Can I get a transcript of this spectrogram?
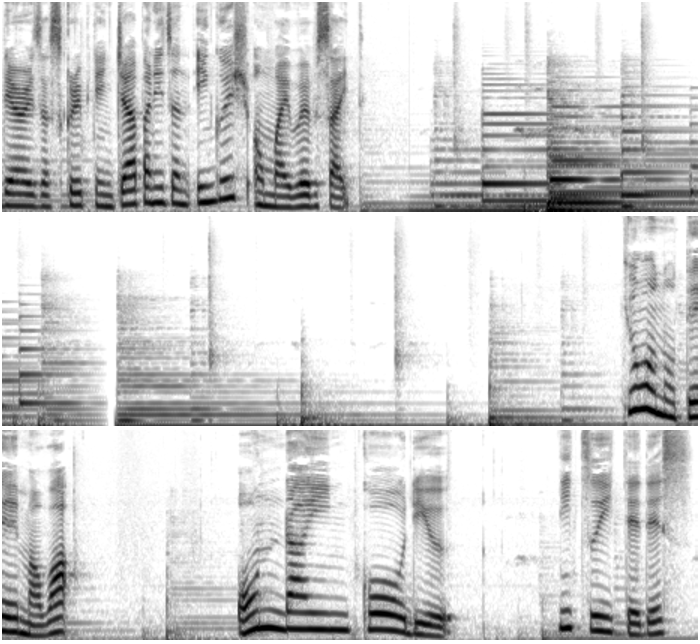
There is a script in Japanese and English on my website. 今日のテーマはオンライン交流についてです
